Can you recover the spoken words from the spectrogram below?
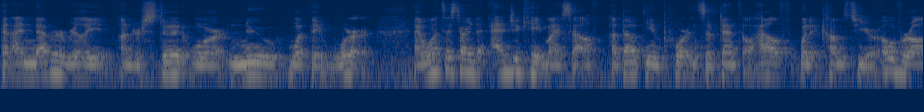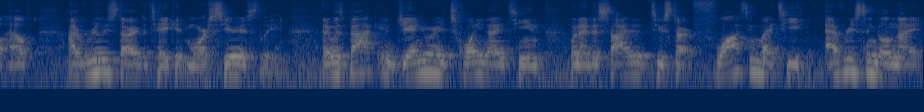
that I never really understood or knew what they were. And once I started to educate myself about the importance of dental health when it comes to your overall health, I really started to take it more seriously. And it was back in January 2019 when I decided to start flossing my teeth every single night,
